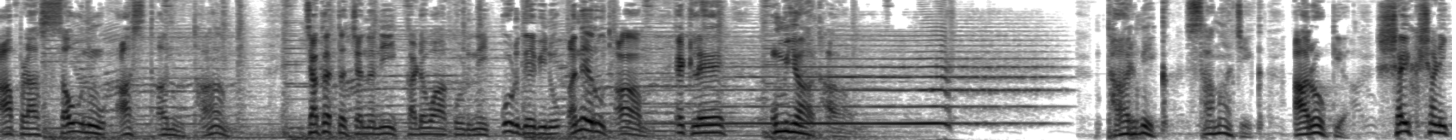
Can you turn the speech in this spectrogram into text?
આપણા સૌનું આસ્થાનું ધામ. જગત જનની કડવા કુળની કુળદેવીનું અનેરું ધામ એટલે ઉમિયા ધામ. ધાર્મિક, સામાજિક, આરોગ્ય, શૈક્ષણિક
